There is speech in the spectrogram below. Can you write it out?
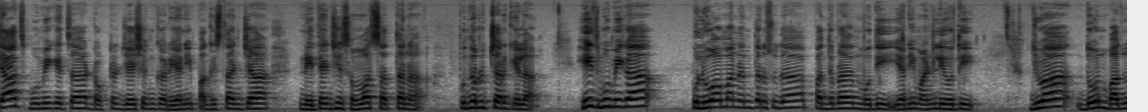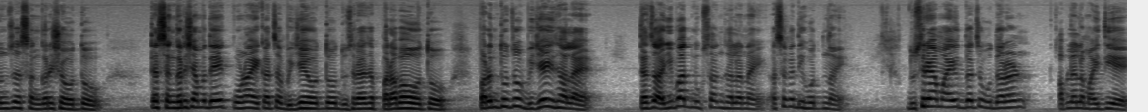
त्याच भूमिकेचा डॉक्टर जयशंकर यांनी पाकिस्तानच्या नेत्यांशी संवाद साधताना पुनरुच्चार केला. हीच भूमिका पुलवामानंतर सुद्धा पंतप्रधान मोदी यांनी मांडली होती. जेव्हा दोन बाजूंचा संघर्ष होतो त्या संघर्षामध्ये कोणा एकाचा विजय होतो दुसऱ्याचा पराभव होतो परंतु जो विजय झाला आहे त्याचं अजिबात नुकसान झालं नाही असं कधी होत नाही. दुसऱ्या महायुद्धाचं उदाहरण आपल्याला माहिती आहे.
